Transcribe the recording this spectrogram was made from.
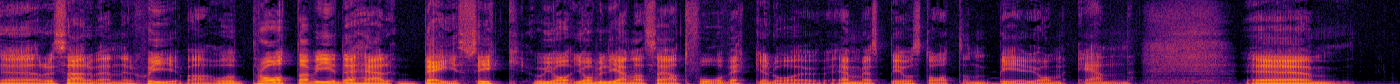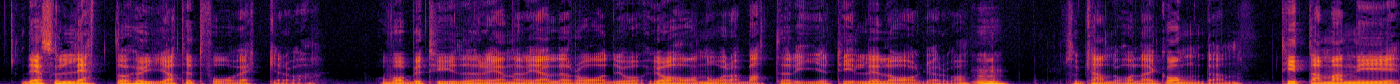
eh, reservenergi. Va? Och pratar vi det här basic, och jag, jag vill gärna säga två veckor då, MSB och staten ber ju om en. Eh, det är så lätt att höja till två veckor. va. Och vad betyder det när det gäller radio? Jag har några batterier till i lager. va. Så kan du hålla igång den. Tittar man i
